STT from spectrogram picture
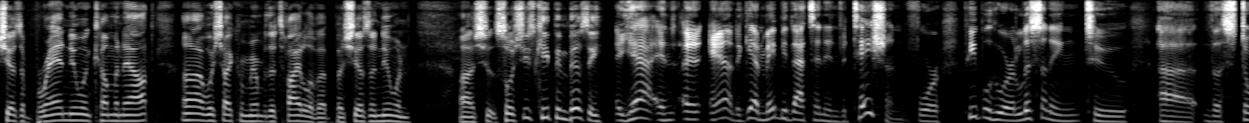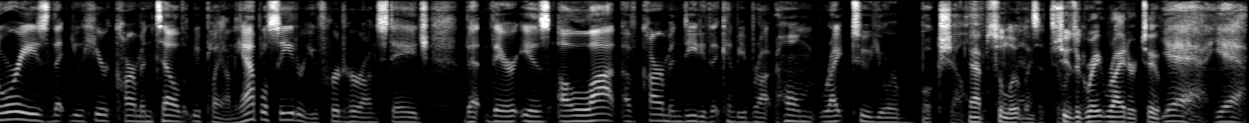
She has a brand new one coming out. Uh, I wish I could remember the title of it, but she has a new one uh, so she's keeping busy. Yeah, and and again, maybe that's an invitation for people who are listening to uh, the stories that you hear Carmen tell that we play on the Appleseed, or you've heard her on stage. That there is a lot of Carmen Deedy that can be brought home right to your bookshelf. Absolutely, a she's a great writer too. Yeah, yeah,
